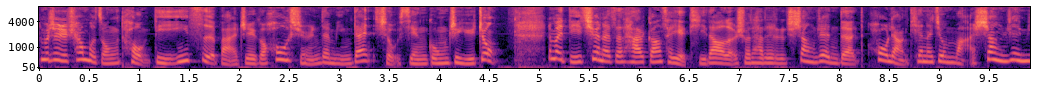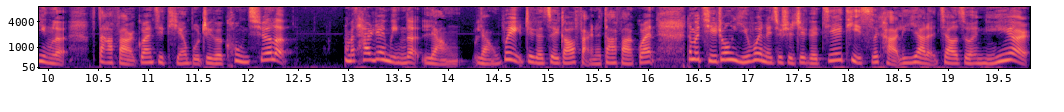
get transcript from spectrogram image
那么这是川普总统第一次把这个候选人的名单首先公之于众。那么的确呢，在他刚才也提到了，说他的这个上任的后两天呢，就马上任命了大法官去填补这个空缺了。那么他任命了两两位这个最高法院的大法官，那么其中一位呢就是这个接替斯卡利亚的，叫做尼尔，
